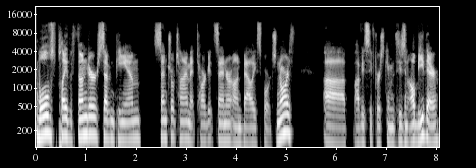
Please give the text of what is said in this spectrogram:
Wolves play the Thunder 7 p.m. Central Time at Target Center on Bally Sports North. Uh, obviously, first game of the season. I'll be there.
